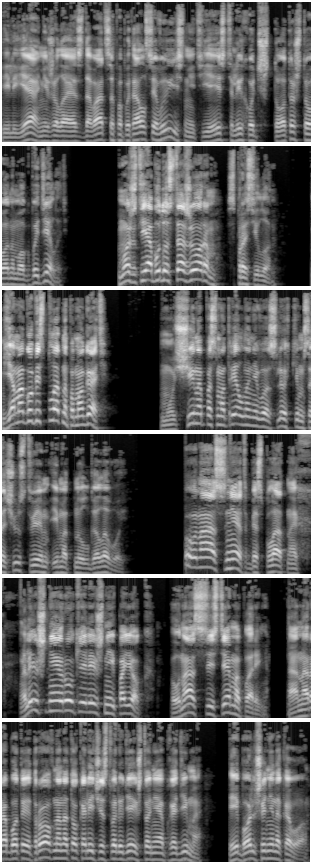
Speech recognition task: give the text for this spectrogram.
Илья, не желая сдаваться, попытался выяснить, есть ли хоть что-то, что он мог бы делать. «Может, я буду стажером?» – спросил он. «Я могу бесплатно помогать!» Мужчина посмотрел на него с легким сочувствием и мотнул головой. «У нас нет бесплатных. Лишние руки, лишний паек. У нас система, парень. Она работает ровно на то количество людей, что необходимо, и больше ни на кого.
